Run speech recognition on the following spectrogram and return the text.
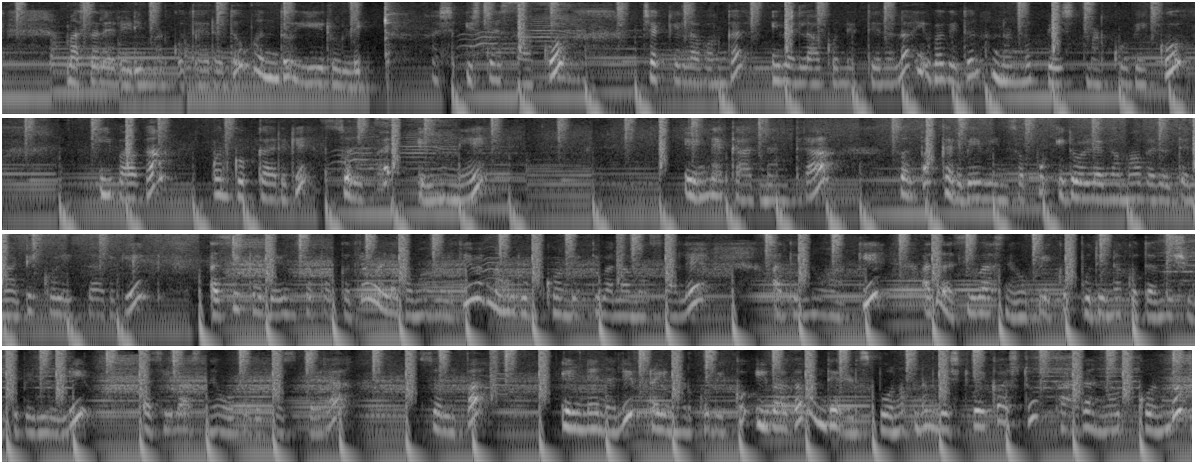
ಮಸಾಲೆ ರೆಡಿ ಮಾಡ್ಕೋತಾ ಇರೋದು. ಒಂದು ಈರುಳ್ಳಿ. ಅಷ್ಟು ಇಷ್ಟೇ ಸಾಕು. ಚಕ್ಕೆ, ಲವಂಗ ಇವೆಲ್ಲ ಹಾಕೊಂಡಿರ್ತೀರಲ್ಲ, ಇವಾಗ ಇದನ್ನು ನುಣ್ಣು ಪೇಸ್ಟ್ ಮಾಡ್ಕೋಬೇಕು. ಇವಾಗ ಒಂದು ಕುಕ್ಕರ್ಗೆ ಸ್ವಲ್ಪ ಎಣ್ಣೆ. ಎಣ್ಣೆ ಕಾದ ನಂತರ ಸ್ವಲ್ಪ ಕರಿಬೇವಿನ ಸೊಪ್ಪು ಇದು ಒಳ್ಳೆ ಘಮ ಬರುತ್ತೆ. ನಾಟಿ ಕೋಳಿ ಸಾರಿಗೆ ಹಸಿ ಕರಿಬೇವಿನ ಸೊಪ್ಪು ಹಾಕಿದ್ರೆ ಒಳ್ಳೆ ಘಮ ಬರುತ್ತೆ. ಇವಾಗ ನಾವು ರುಬ್ಕೊಂಡಿರ್ತೀವಲ್ಲ ಮಸಾಲೆ, ಅದನ್ನು ಹಾಕಿ ಅದು ಹಸಿ ವಾಸನೆ ಹೋಗಬೇಕು. ಪುದೀನ, ಕೊತ್ತಂಬರಿ, ಶುಂಠಿ, ಬೆಳ್ಳುಳ್ಳಿ, ಹಸಿ ವಾಸನೆ ಹೋಗೋದಕ್ಕೋಸ್ಕರ ಸ್ವಲ್ಪ ಎಣ್ಣೆನಲ್ಲಿ ಫ್ರೈ ಮಾಡ್ಕೋಬೇಕು. ಇವಾಗ ಒಂದೆರಡು ಸ್ಪೂನು. ನಮ್ಗೆ ಎಷ್ಟು ಬೇಕೋ ಅಷ್ಟು ಖಾರ ನೋಡಿಕೊಂಡು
